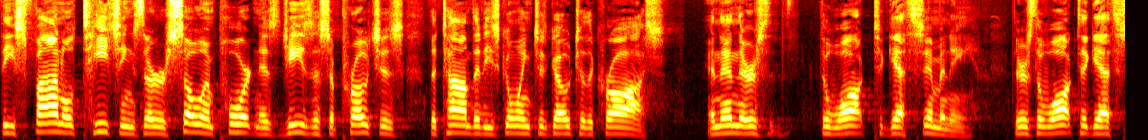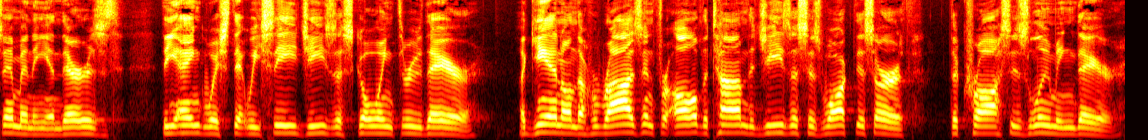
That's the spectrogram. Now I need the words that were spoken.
these final teachings that are so important as Jesus approaches the time that he's going to go to the cross. And then there's the walk to Gethsemane. There's the walk to Gethsemane, and there is the anguish that we see Jesus going through there. Again, on the horizon for all the time that Jesus has walked this earth, the cross is looming there.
